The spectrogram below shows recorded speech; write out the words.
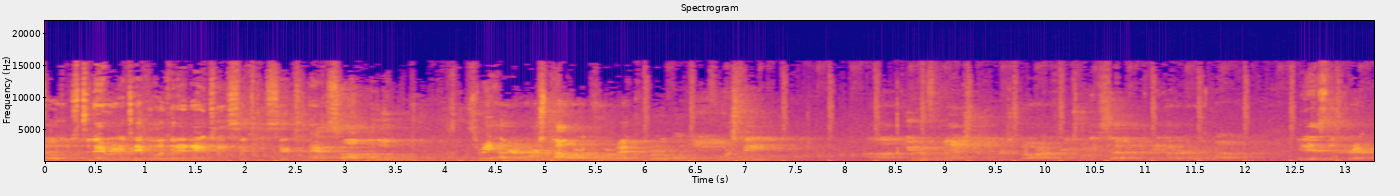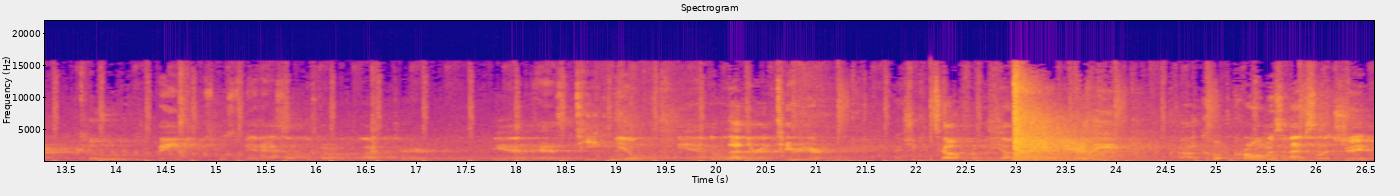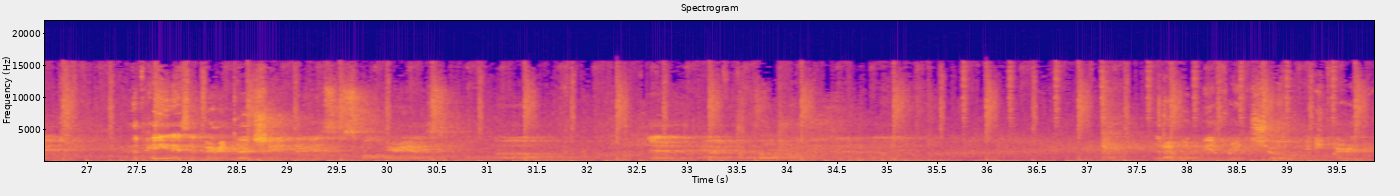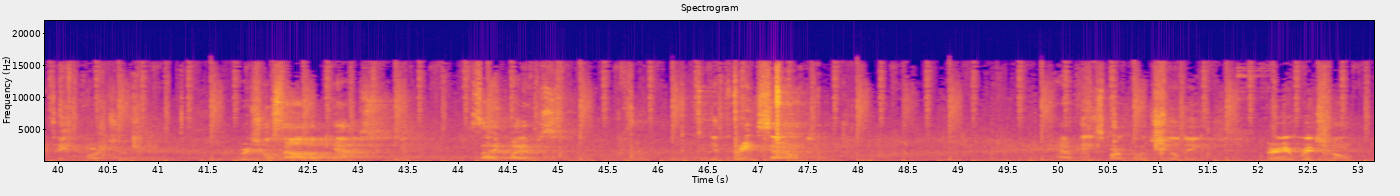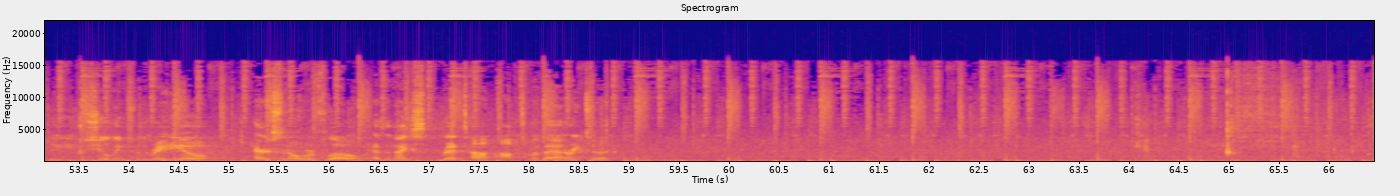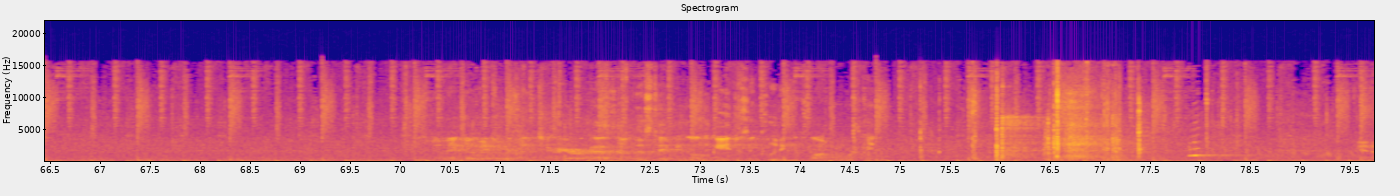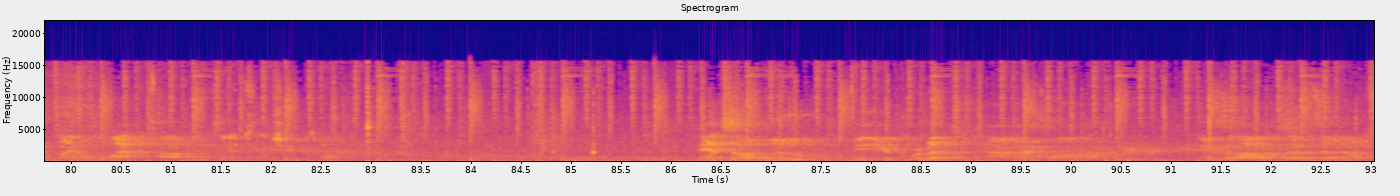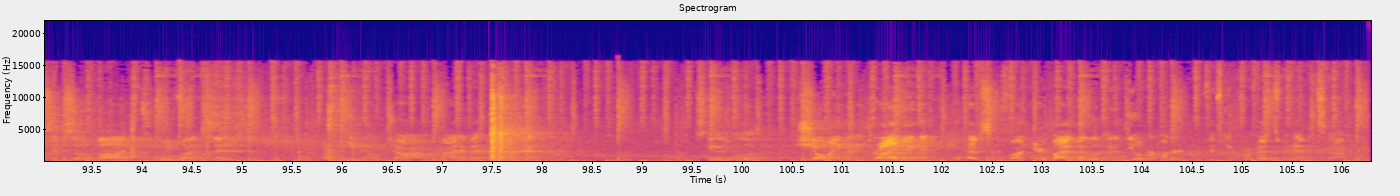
folks. Today we're going to take a look at a 1966 Nassau Blue 300 horsepower Corvette convertible, 4 speed, uh, beautiful matching numbers car, 327, 300 horsepower. It is the correct code paint, it's supposed to be a Nassau Blue car with black interior, and it has a teak wheel and a leather interior. And as you can tell from the uh, here, the uh, chrome is in excellent shape, and the paint is in very good shape. Original style hubcaps, side pipes to get the great sound. You have the spark plug shielding, very original. The shielding for the radio, Harrison overflow, has a nice red top Optima battery to it. Gauges, including the clock, are working. And a vinyl black top is in excellent shape as well. Blue mid-year Corvette. Holland 770-605-2056. Or email John, schedule showing and driving, and we'll have some fun here at that looking at the over 150 Corvettes we have in stock.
